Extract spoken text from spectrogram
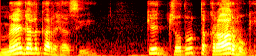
ਮੈਂ ਗੱਲ ਕਰ ਰਿਹਾ ਸੀ ਕਿ ਜਦੋਂ ਤਕਰਾਰ ਹੋ ਗਈ,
